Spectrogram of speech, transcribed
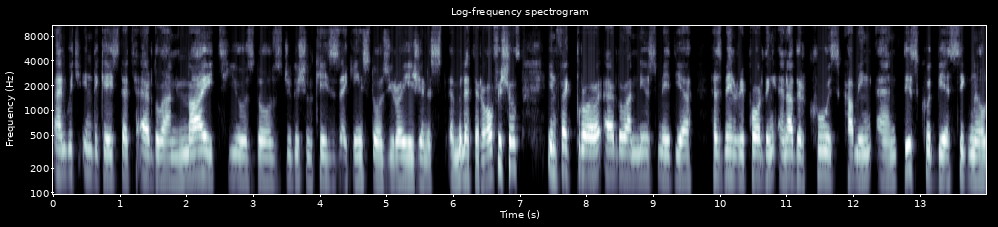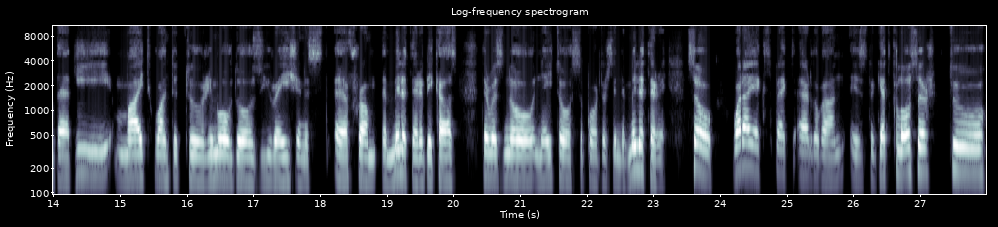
and which indicates that Erdogan might use those judicial cases against those Eurasianist uh, military officials. In fact, pro Erdogan news media has been reporting another coup is coming, and this could be a signal that he might wanted to remove those Eurasianists uh, from the military because there was no NATO supporters in the military. So what I expect Erdogan is to get closer to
